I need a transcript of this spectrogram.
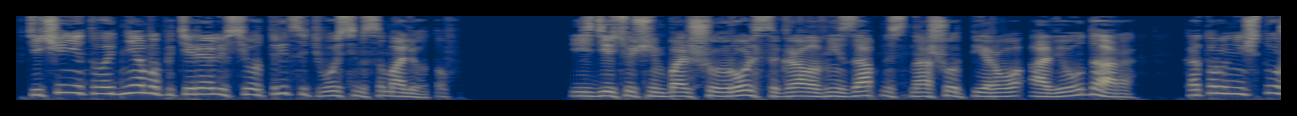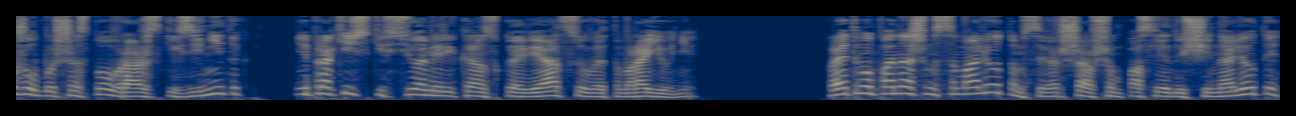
В течение этого дня мы потеряли всего 38 самолетов. И здесь очень большую роль сыграла внезапность нашего первого авиаудара, который уничтожил большинство вражеских зениток и практически всю американскую авиацию в этом районе. Поэтому по нашим самолетам, совершавшим последующие налеты,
